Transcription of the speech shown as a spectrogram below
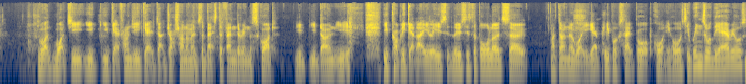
what what do you, you, you get from? Do you get that Josh Onomah's the best defender in the squad? You you don't. You you probably get that he loses loses the ball load. So I don't know what you get. People say brought up Kortney Hause. He wins all the aerials.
